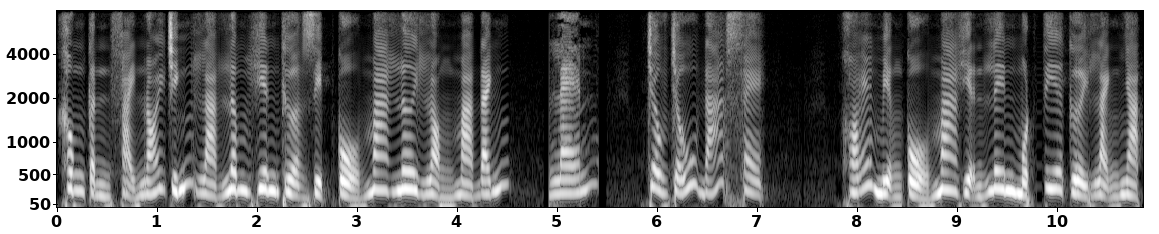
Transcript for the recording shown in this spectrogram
Không cần phải nói chính là Lâm Hiên thừa dịp cổ ma lơi lỏng mà đánh. Lén. Châu chấu đá xe. Khóe miệng cổ ma hiện lên một tia cười lạnh nhạt.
